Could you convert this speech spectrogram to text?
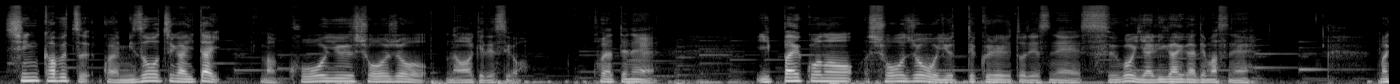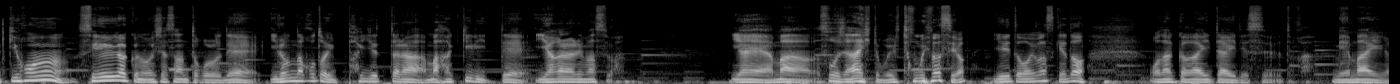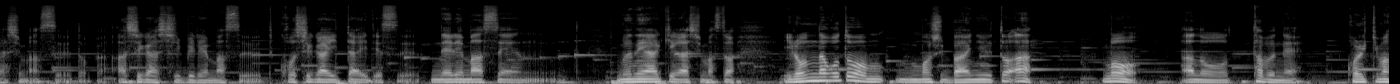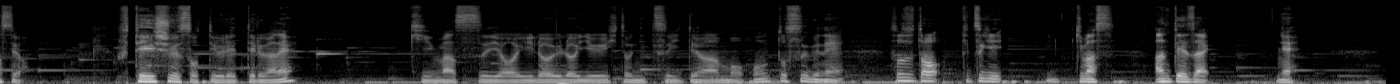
新化物これはみぞおちが痛い。まあこういう症状なわけですよ。こうやってねいっぱいこの症状を言ってくれるとですねすごいやりがいが出ますね。まあ、基本西洋医学のお医者さんのところでいろんなことをいっぱい言ったら、まあ、はっきり言って嫌がられますわ。いやいやまあそうじゃない人もいると思いますよ。いると思いますけどお腹が痛いですとかめまいがしますとか足がしびれます腰が痛いです寝れません胸焼けがしますとかいろんなことをもし場合に言うとあもうあの多分ねこれきますよ。不定収素っていうレッテルがね来ますよ。いろいろ言う人についてはもうほんとすぐね。そうすると次来ます。安定剤。ね。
